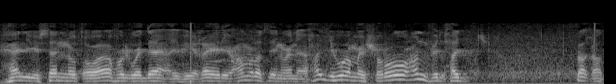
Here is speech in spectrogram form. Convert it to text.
هل يسن طواف الوداع في غير عمرة ولا حج؟ هو مشروع في الحج فقط.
